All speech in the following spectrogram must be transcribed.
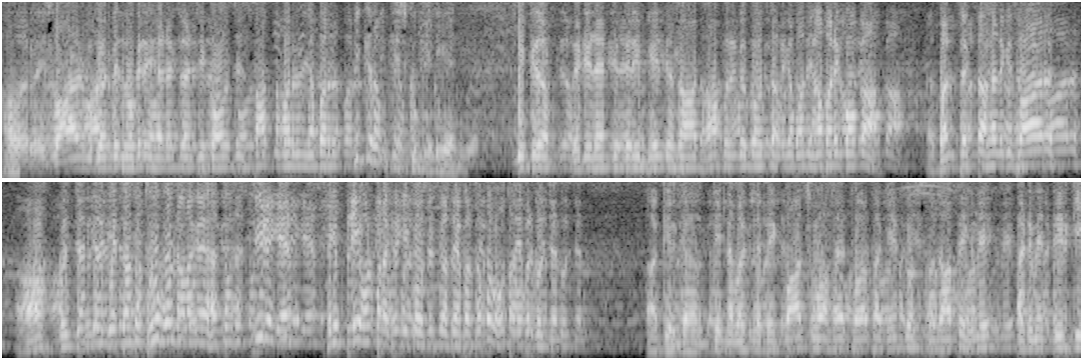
और इस बार गुरमीत मुगरे हेडर क्लर्जी कौन से सात नंबर यहाँ पर? विक्रम किसको के लिए? विक्रम रेडी लाइन के करीब गेंद के साथ हाफ़ पर कोच करने के बाद यहाँ पर एक मौका। बन सकता है, लेकिन इस बार गुंजन का गेंद थोड़ा सा थ्रू बॉल डाला गया है सा स्पीड है गेंद लेकिन प्ले ऑन पर रखने की कोशिश करते हैं, पर सफल होता है पर गुंजन। आखिरकार तीन नंबर के लिए बिग पास हुआ है। थोड़ा सा गेंद को सजाते हुए अडविन तिरकी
